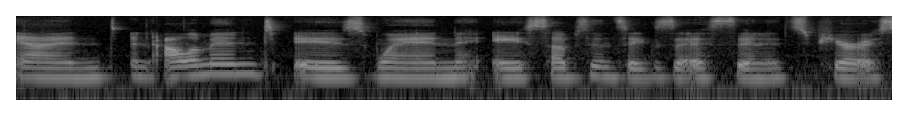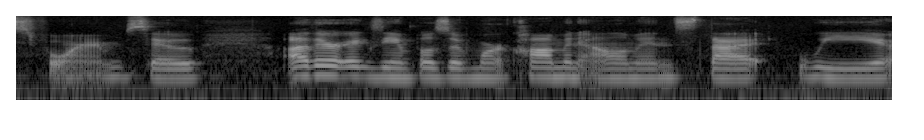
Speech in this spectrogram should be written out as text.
and an element is when a substance exists in its purest form. So, other examples of more common elements that we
